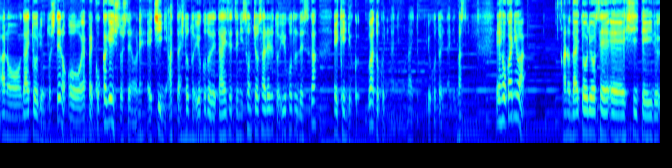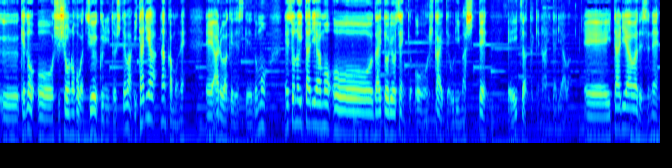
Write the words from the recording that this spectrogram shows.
あの、大統領としての、やっぱり国家元首としてのね、地位にあった人ということで大切に尊重されるということですが、えー、権力は特に何もないということになります。えー、他には、あの、大統領制、えー、敷いているけど、首相の方が強い国としては、イタリアなんかもね、えー、あるわけですけれども、えー、そのイタリアも大統領選挙を控えておりまして、えー、いつだったっけな、イタリアは。えー、イタリアはですね、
